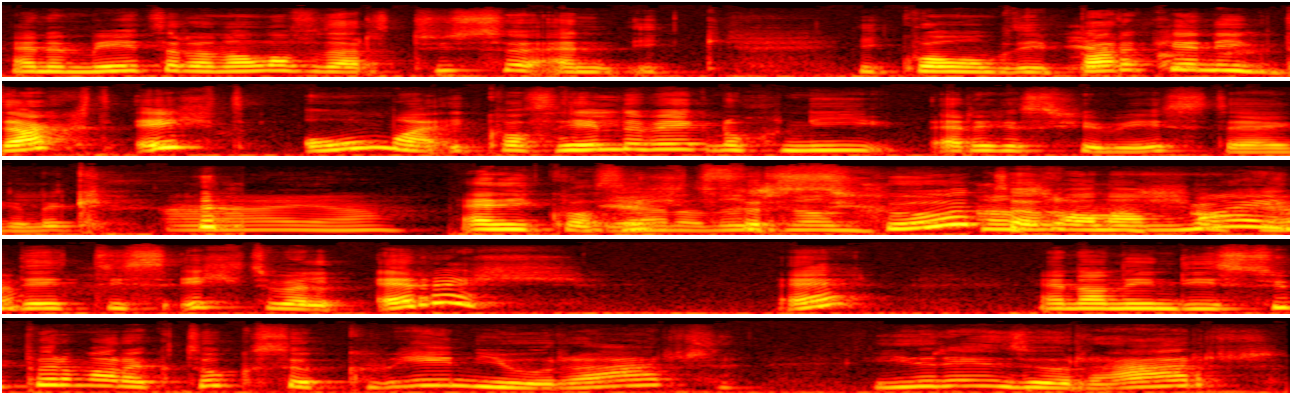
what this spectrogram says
en een meter en een half daartussen. En ik, ik kwam op die park en ik dacht echt, oh maar ik was heel de week nog niet ergens geweest eigenlijk. Ah ja. En ik was Ja, echt dat verschoten dat wel van, shock, amai, dit is echt wel erg. Hè? En dan in die supermarkt ook zo, ik weet niet hoe raar. Iedereen zo raar,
